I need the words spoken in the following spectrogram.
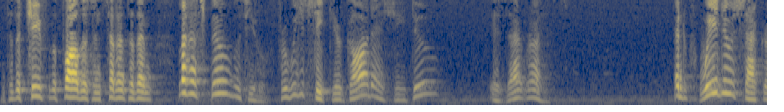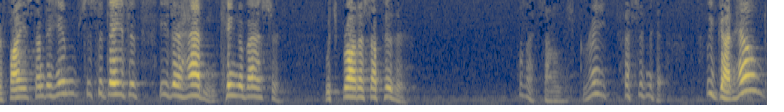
and to the chief of the fathers and said unto them, Let us build with you, for we seek your God as ye do. Is that right? And we do sacrifice unto him since the days of Esarhaddon, king of Assur, which brought us up hither. Well, that sounds great, doesn't it? We've got help.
